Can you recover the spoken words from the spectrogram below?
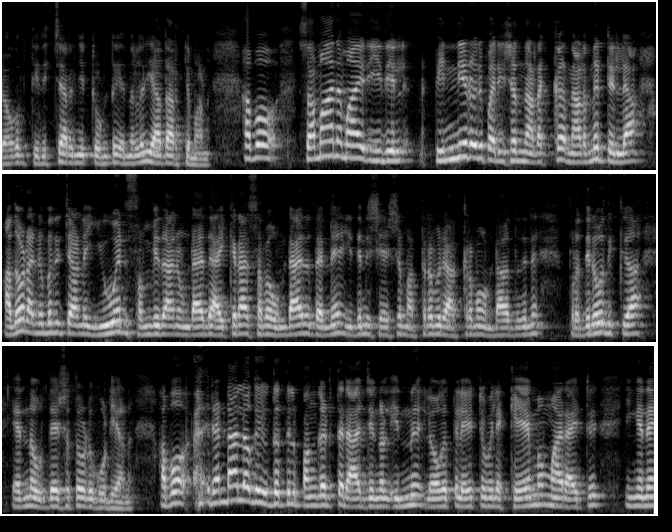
ലോകം തിരിച്ചറിഞ്ഞിട്ടുണ്ട് എന്നുള്ളത് യാഥാർത്ഥ്യമാണ്. അപ്പോൾ സമാനമായ രീതിയിൽ പിന്നീടൊരു പരീക്ഷ നടക്ക നടന്നിട്ടില്ല. അതോടനുബന്ധിച്ചാണ് യു എൻ സംവിധാനം ഉണ്ടായത് ഐക്യരാഷ്ട്രസഭ ഉണ്ടായത് തന്നെ. ഇതിന് ശേഷം അത്തരമൊരു ആക്രമണം ഉണ്ടാകുന്നതിന് പ്രതിരോധിക്കുക എന്ന ഉദ്ദേശത്തോടു കൂടിയാണ്. അപ്പോൾ രണ്ടാം ലോക യുദ്ധത്തിൽ പങ്കെടുത്ത രാജ്യങ്ങൾ ഇന്ന് ലോകത്തിലെ ഏറ്റവും വലിയ കേമന്മാരായിട്ട് ഇങ്ങനെ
